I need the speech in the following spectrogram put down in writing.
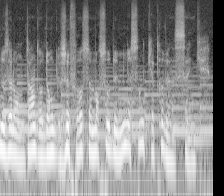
Nous allons entendre donc The Foss, un morceau de 1985.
